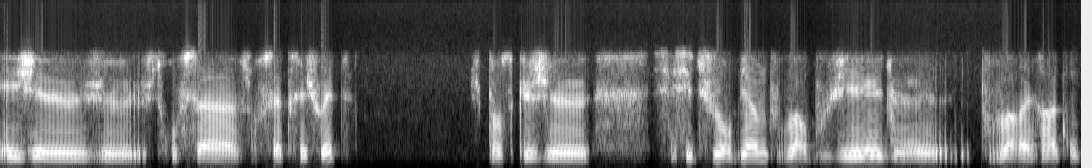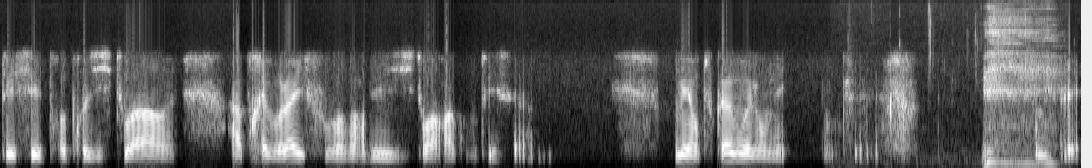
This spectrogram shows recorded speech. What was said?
et je, je, je trouve ça, je trouve ça très chouette. Je pense que je, c'est, toujours bien de pouvoir bouger, de, de pouvoir raconter ses propres histoires. Après, voilà, il faut avoir des histoires à raconter, ça. Mais en tout cas, moi, j'en ai. Donc, euh, ça me plaît.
